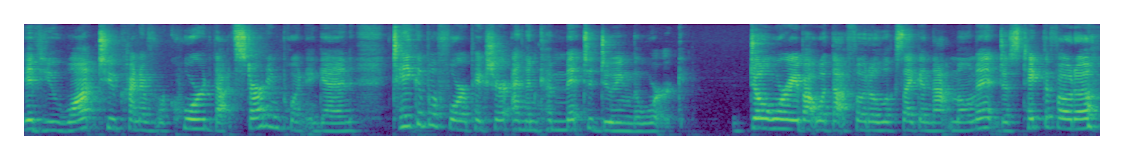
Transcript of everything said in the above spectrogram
if you want to kind of record that starting point again, take a before picture and then commit to doing the work don't worry about what that photo looks like in that moment. Just take the photo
